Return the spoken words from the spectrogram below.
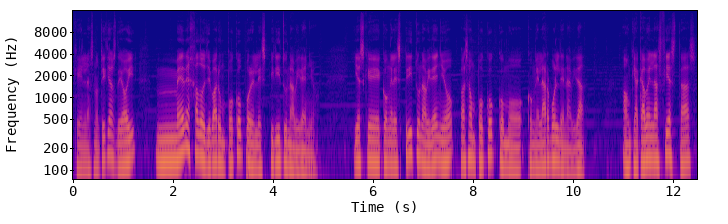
que en las noticias de hoy me he dejado llevar un poco por el espíritu navideño. Y es que con el espíritu navideño pasa un poco como con el árbol de Navidad. Aunque acaben las fiestas,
